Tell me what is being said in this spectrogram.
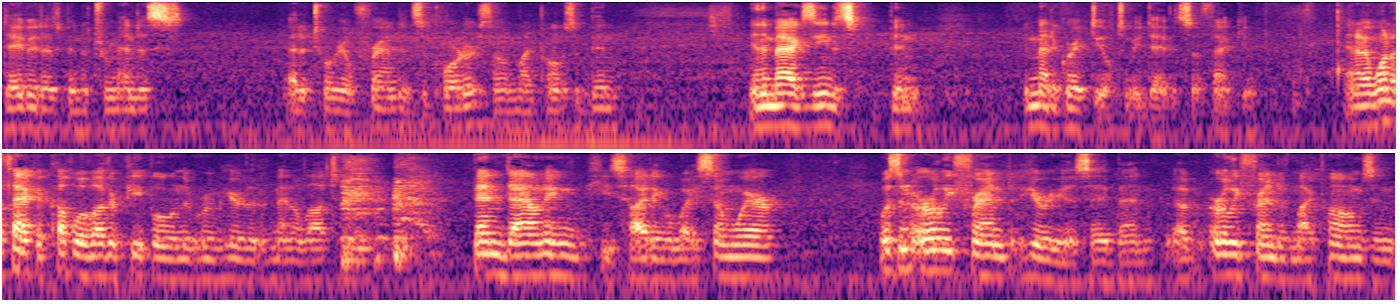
David has been a tremendous editorial friend and supporter. Some of my poems have been in the magazine. It's been it meant a great deal to me, David. So thank you. And I want to thank a couple of other people in the room here that have meant a lot to me. Ben Downing, he's hiding away somewhere, was an early friend. Here he is. Hey Ben, an early friend of my poems, and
